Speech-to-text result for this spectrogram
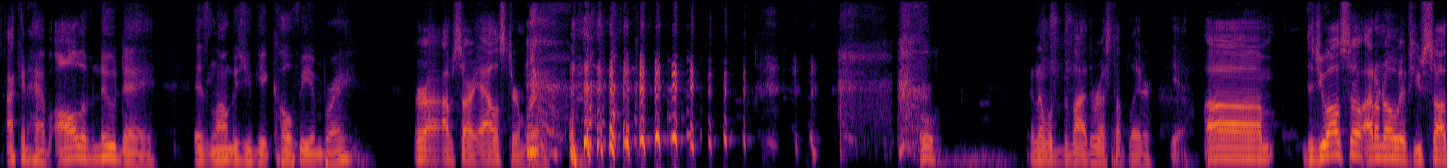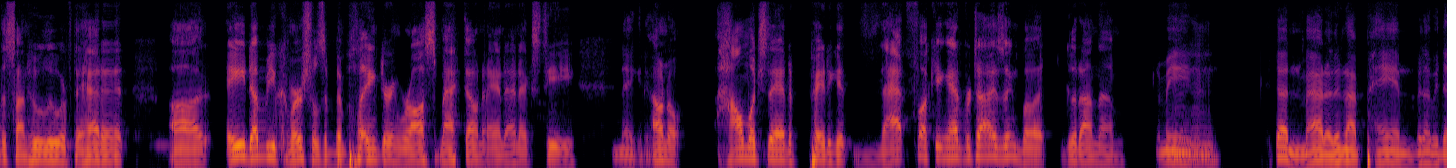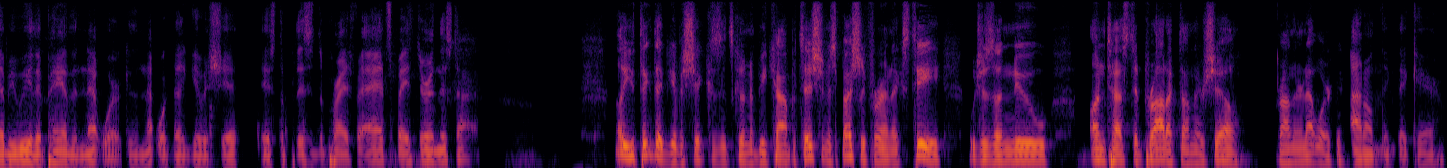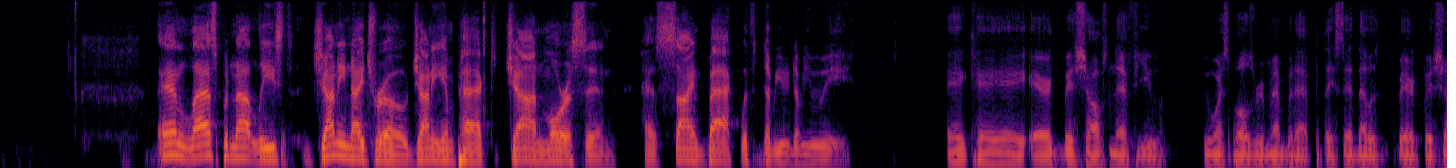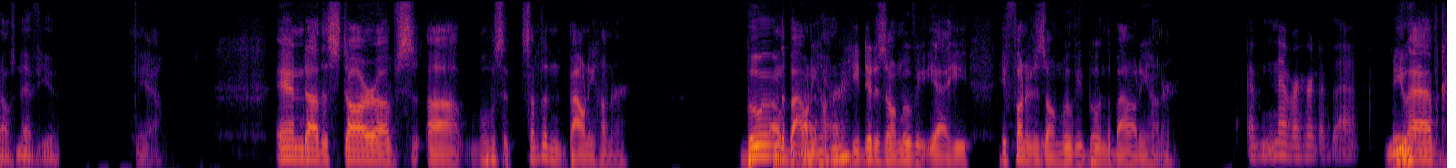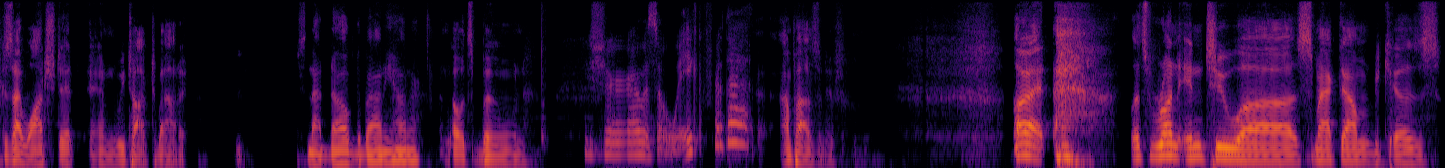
I can have all of New Day as long as you get Kofi and Bray. Or I'm sorry, Aleister and Bray. Cool. and then we'll divide the rest up later. Yeah. Um, did you also? I don't know if you saw this on Hulu or if they had it. Uh, AEW commercials have been playing during Raw, SmackDown, and NXT. Negative. I don't know how much they had to pay to get that fucking advertising, but good on them. I mean, Mhm. it doesn't matter. They're not paying WWE. They're paying the network, and the network doesn't give a shit. It's the this is the price for ad space during this time. Well, you think they'd give a shit because it's going to be competition, especially for NXT, which is a new, untested product on their show or on their network. I don't think they care. And last but not least, Johnny Nitro, Johnny Impact, John Morrison has signed back with. WWE. AKA Eric Bischoff's nephew. We weren't supposed to remember that, but they said that was Eric Bischoff's nephew. Yeah. And uh, the star of uh, what was it? Something Bounty Hunter. Boone Oh, the the Bounty, Bounty Hunter. Hunter? He did his own movie. Yeah, he he funded his own movie, Boone the Bounty Hunter. I've never heard of that. You have because I watched it and we talked about it. It's not Dog the Bounty Hunter. No, it's Boone. You sure I was awake for that? I'm positive. All right, let's run into uh SmackDown because,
